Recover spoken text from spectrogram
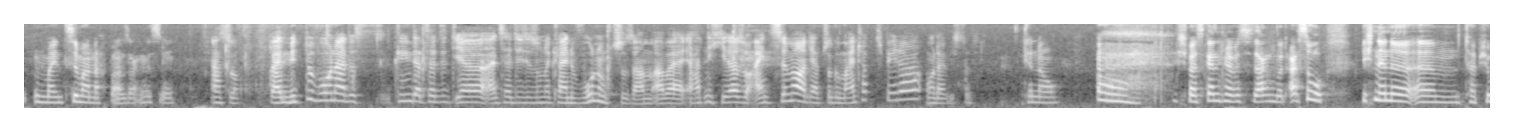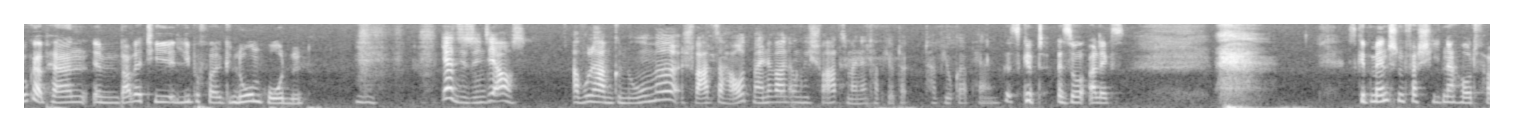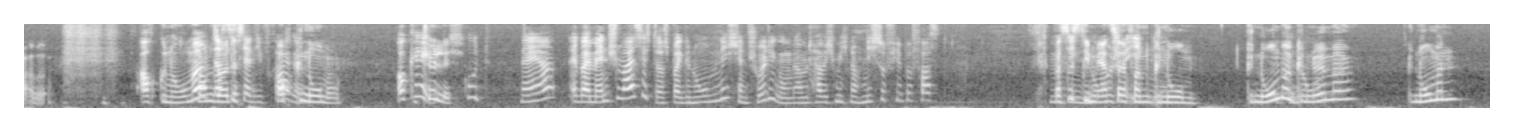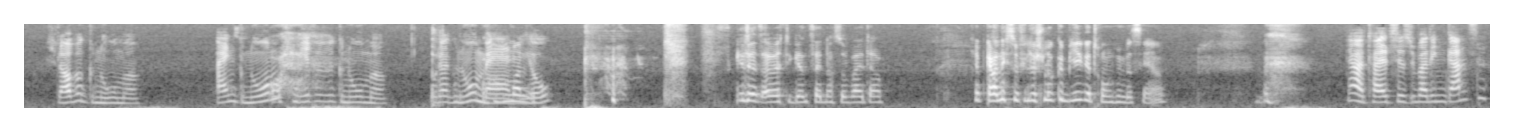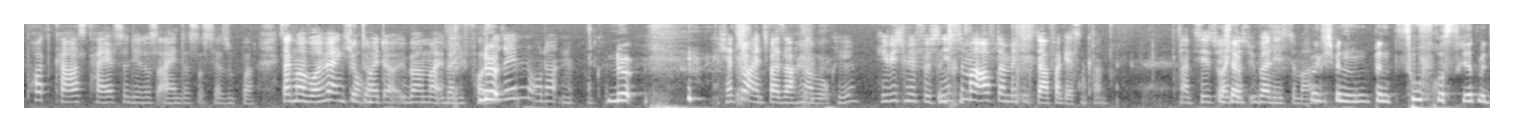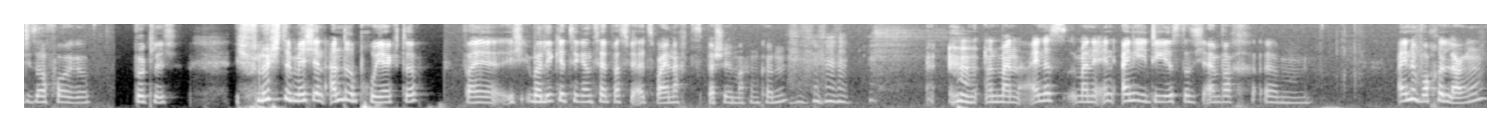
Und mein Zimmernachbar, sagen wir es so. Achso, bei Mitbewohner, das klingt, als hättet ihr, als hättet ihr so eine kleine Wohnung zusammen, aber hat nicht jeder so ein Zimmer und ihr habt so Gemeinschaftsbäder? Oder wie ist das? Genau. Ah, Ich weiß gar nicht mehr, was ich sagen wollte. Ach so, ich nenne ähm, Tapioca-Perlen im Bubble Tea liebevoll Gnomhoden. Ja, sie sehen sie aus. Obwohl haben Gnome schwarze Haut. Meine waren irgendwie schwarz, meine Tapioca- Tapioca-Perlen. Es gibt, also Alex, es gibt Menschen verschiedener Hautfarbe. Auch Gnome? Warum das ist ja die Auch Frage. Gnome. okay, natürlich. gut. Naja, äh, bei Menschen weiß ich das, bei Gnomen nicht. Entschuldigung, damit habe ich mich noch nicht so viel befasst. Mit Was ist die Mehrzahl von Ethnien. Gnom? Gnome, Gnom. Gnome, Gnomen? Ich glaube Gnome. Ein Gnom, mehrere Gnome. Oder Oh Gnomen, Mann. yo. Geht jetzt einfach die ganze Zeit noch so weiter. Ich habe gar nicht so viele Schlucke Bier getrunken bisher. Ja, teilst du es über den ganzen Podcast, teilst du dir das ein. Das ist ja super. Sag mal, wollen wir eigentlich auch heute über, mal über die Folge Nö. reden? Oder? Nö, okay. Nö. Ich hätte so ein, zwei Sachen, aber okay. Hebe ich es mir fürs nächste Mal auf, damit ich es da vergessen kann. Erzähl's euch hab- das übernächste Mal. Wirklich, ich bin, bin zu frustriert mit dieser Folge. Wirklich. Ich flüchte mich in andere Projekte, weil ich überlege jetzt die ganze Zeit, was wir als Weihnachtsspecial machen können. Und mein eines, meine eine Idee ist, dass ich einfach ähm, eine Woche lang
